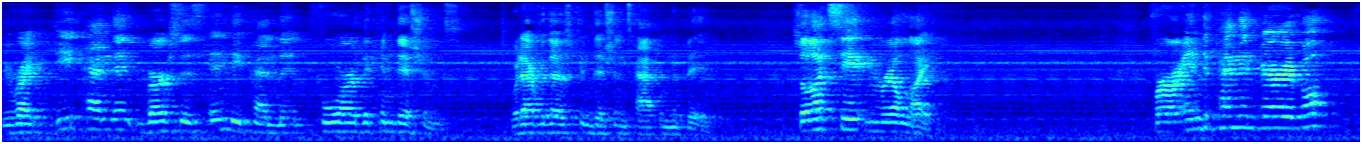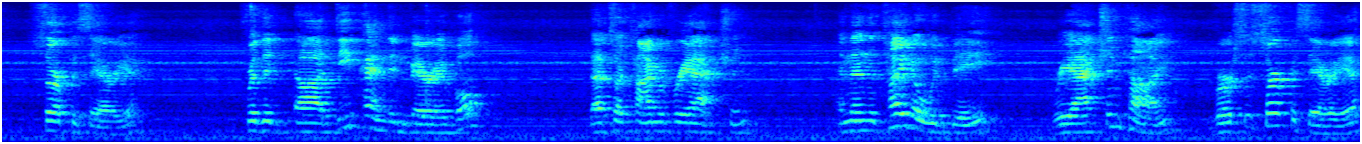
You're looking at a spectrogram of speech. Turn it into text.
You write dependent versus independent for the conditions, whatever those conditions happen to be. So let's see it in real life. For our independent variable, surface area. For the uh, dependent variable, that's our time of reaction. And then the title would be reaction time versus surface area.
